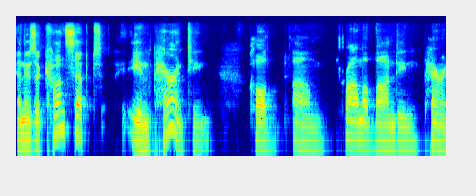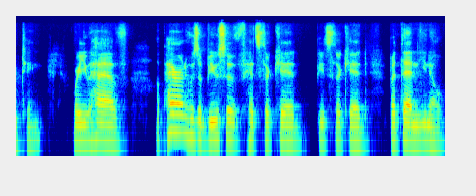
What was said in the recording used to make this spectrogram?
and there's a concept in parenting called um, trauma bonding parenting where you have a parent who's abusive hits their kid beats their kid but then you know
